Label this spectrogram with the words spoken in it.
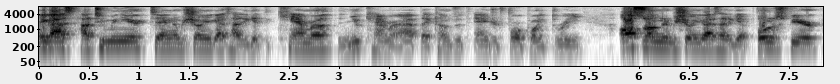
Hey guys, HowToMen here. Today I'm going to be showing you guys how to get the camera, the new camera app that comes with Android 4.3. Also, I'm going to be showing you guys how to get Photosphere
